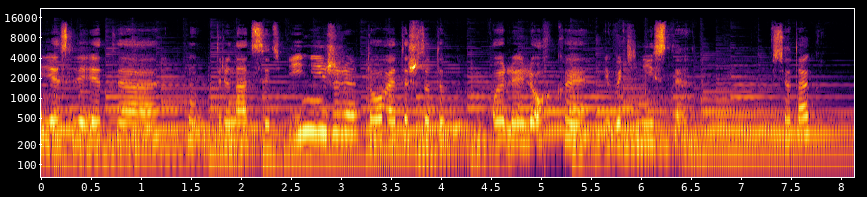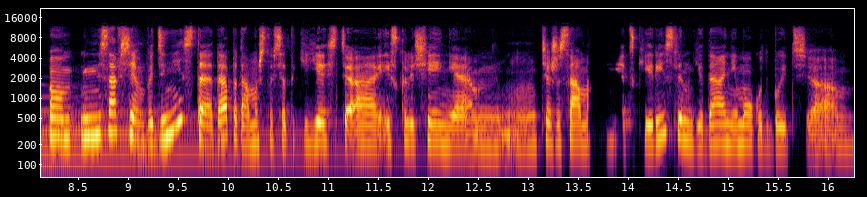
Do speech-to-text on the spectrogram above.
Если это ну, 13 и ниже, то это что-то более легкое и водянистое. Все так? Не совсем водянистая, да, потому что все-таки есть а, исключения, те же самые немецкие рислинги, да, они могут быть а,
